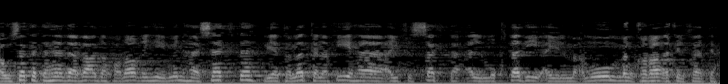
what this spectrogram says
أو سكت هذا بعد فراغه منها سكتة ليتمكن فيها أي في السكتة المقتدي أي المأموم من قراءة الفاتحة.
